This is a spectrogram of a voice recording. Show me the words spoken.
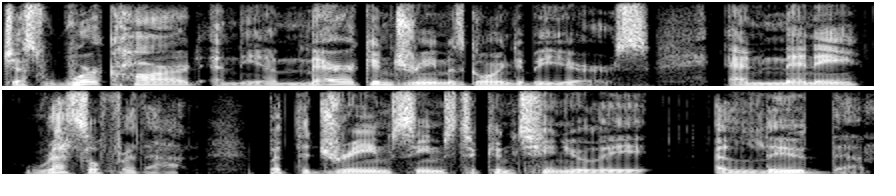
Just work hard, and the American dream is going to be yours. And many wrestle for that, but the dream seems to continually elude them.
